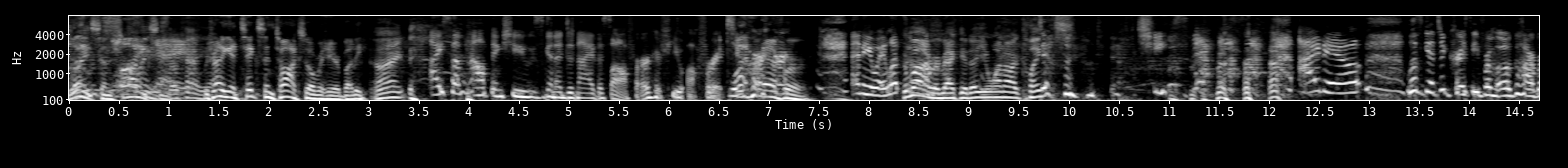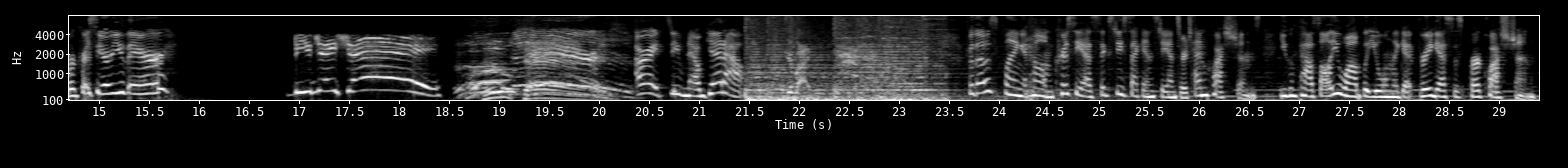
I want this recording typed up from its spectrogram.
links and schlinks. Okay, okay, we're trying to get ticks and talks over here, buddy. All right. I somehow think she was going to deny this offer if you offer it to Whatever. her. Anyway, let's Come move on, Rebecca. Don't you want our clinks? Jesus. I do. Let's get to Chrissy from Oak Harbor. Chrissy, are you there? BJ Shea. Who cares? All right, Steve, now get out. Goodbye. For those playing at home, Chrissy has 60 seconds to answer 10 questions. You can pass all you want, but you only get three guesses per question.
